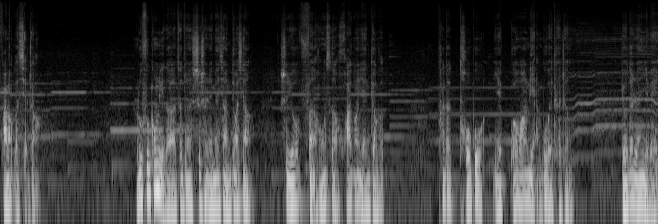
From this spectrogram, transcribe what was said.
法老的写照。卢浮宫里的这尊狮身人面像雕像。是由粉红色花岗岩雕刻，它的头部以国王脸部为特征。有的人以为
